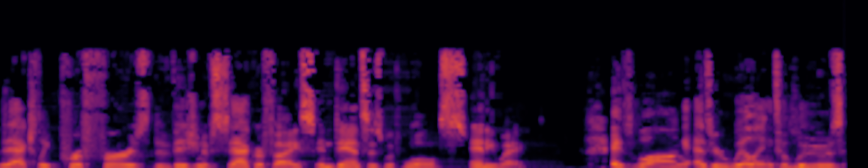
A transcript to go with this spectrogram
that actually prefers the vision of sacrifice in Dances with Wolves anyway. As long as you're willing to lose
